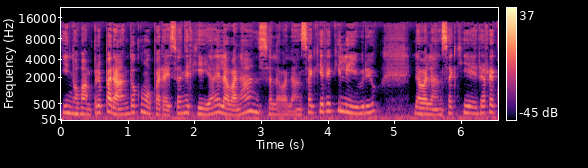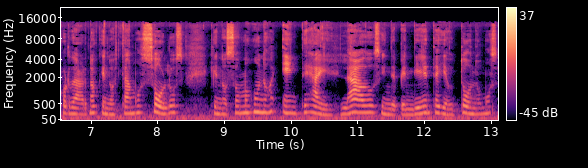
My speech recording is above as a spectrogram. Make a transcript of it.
y nos van preparando como para esa energía de la balanza. La balanza quiere equilibrio, la balanza quiere recordarnos que no estamos solos, que no somos unos entes aislados, independientes y autónomos,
